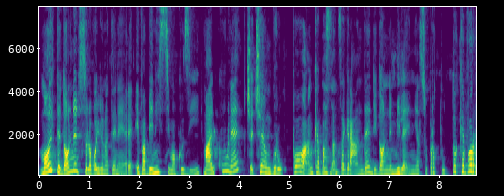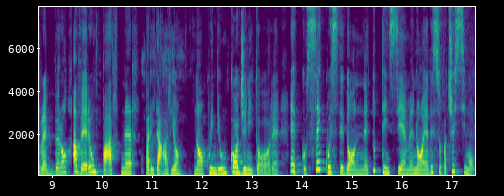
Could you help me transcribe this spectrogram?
molte donne se lo vogliono tenere e va benissimo così, ma alcune, cioè, c'è un gruppo anche abbastanza uh-huh. grande di donne millennial soprattutto che vorrebbero avere un partner paritario. No, quindi un cogenitore. Ecco, se queste donne tutte insieme noi adesso facessimo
